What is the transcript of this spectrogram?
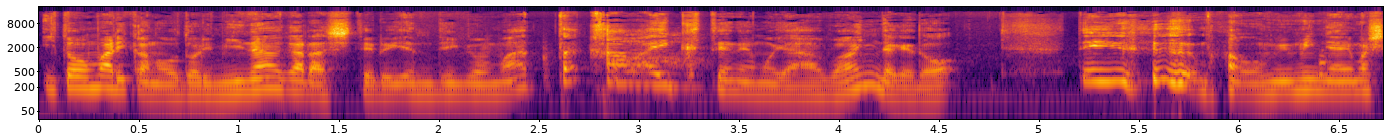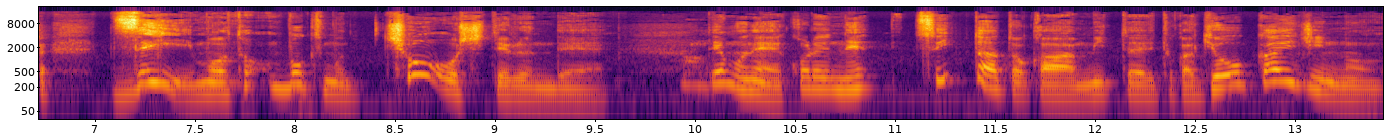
伊藤まりかの踊り見ながらしてるエンディングもまた可愛くてね、もうやばいんだけど。っていう、まあ、お耳に合いました。ぜひ、もうと、僕も超推してるんで、でもね、これね、ツイッターとか見たりとか、業界人の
